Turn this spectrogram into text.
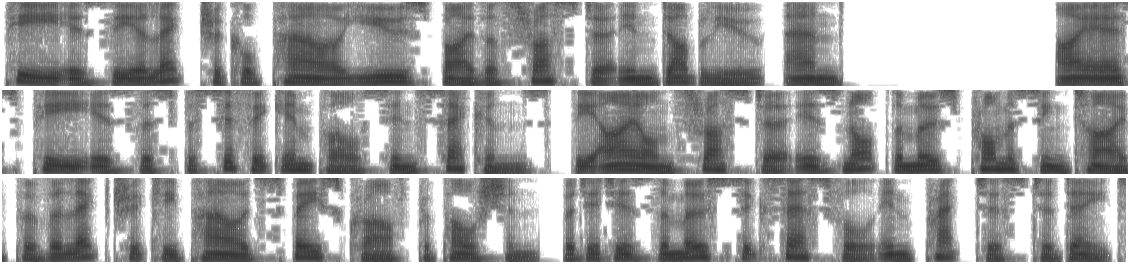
P is the electrical power used by the thruster in W, and ISP is the specific impulse in seconds. The ion thruster is not the most promising type of electrically powered spacecraft propulsion, but it is the most successful in practice to date.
